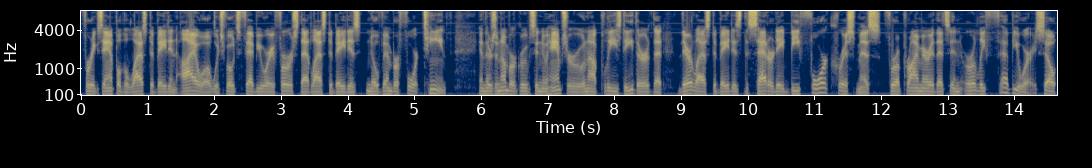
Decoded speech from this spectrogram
for example, the last debate in Iowa, which votes February 1st, that last debate is November 14th. And there's a number of groups in New Hampshire who are not pleased either that their last debate is the Saturday before Christmas for a primary that's in early February. So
